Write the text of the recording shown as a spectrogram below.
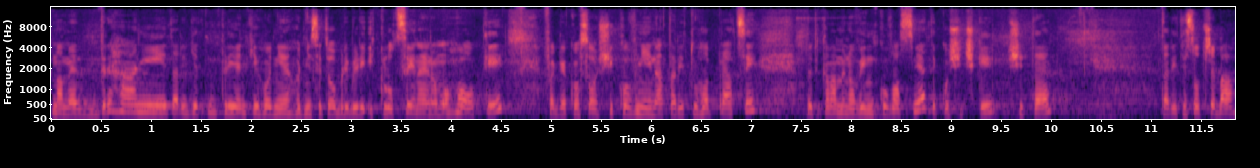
máme drhání, tady dětní klienti hodně, hodně si to oblíbili i kluci, nejenom holky, fakt jako jsou šikovní na tady tuhle práci. Teďka máme novinku vlastně, ty košičky šité. Tady ty jsou třeba,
